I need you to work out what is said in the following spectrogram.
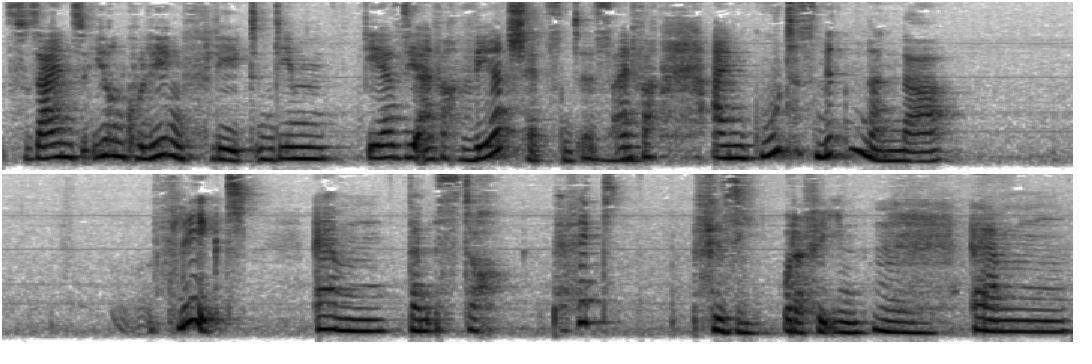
zu sein, zu ihren Kollegen pflegt, indem er sie einfach wertschätzend ist, einfach ein gutes Miteinander pflegt, ähm, dann ist doch perfekt für sie oder für ihn. Ähm,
